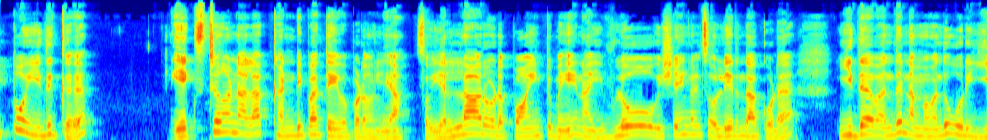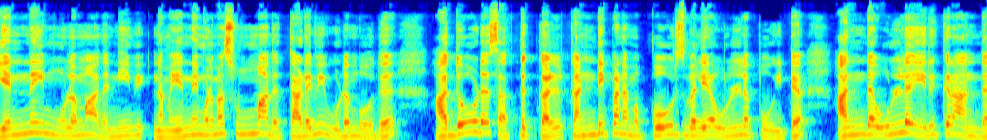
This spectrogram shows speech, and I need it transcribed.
இப்போது இதுக்கு எக்ஸ்டர்னலாக கண்டிப்பாக தேவைப்படும் இல்லையா? ஸோ எல்லாரோட பாயிண்ட்டுமே நான் இவ்வளோ விஷயங்கள் சொல்லியிருந்தா கூட இதை வந்து நம்ம வந்து ஒரு எண்ணெய் மூலமாக அதை நீவி நம்ம எண்ணெய் மூலமாக சும்மா அதை தடவி விடும்போது அதோட சத்துக்கள் கண்டிப்பாக நம்ம போர்ஸ் வழியாக உள்ளே போயிட்டு அந்த உள்ளே இருக்கிற அந்த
